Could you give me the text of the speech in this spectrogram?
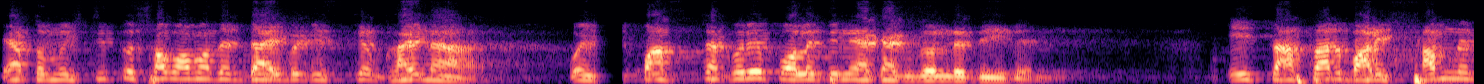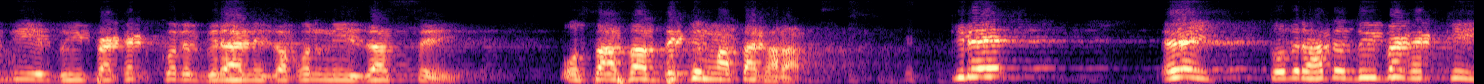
এত মিষ্টি তো সব আমাদের ডায়াবেটিস, কেউ খায় না। ওই পাঁচটা করে পলিথিনে এক একজনকে দিয়ে দেন। এই চাচার বাড়ির সামনে দিয়ে দুই প্যাকেট করে বিরিয়ানি যখন নিয়ে যাচ্ছে, ও চাচার দেখে মাথা খারাপ। কিরে? এই, তোদের হাতে দুই প্যাকেট কি?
